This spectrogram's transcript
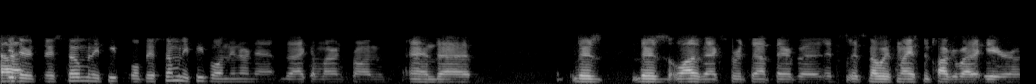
Uh, there, there's so many people. There's so many people on the internet that I can learn from, and uh, there's there's a lot of experts out there, but it's it's always nice to talk about it here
